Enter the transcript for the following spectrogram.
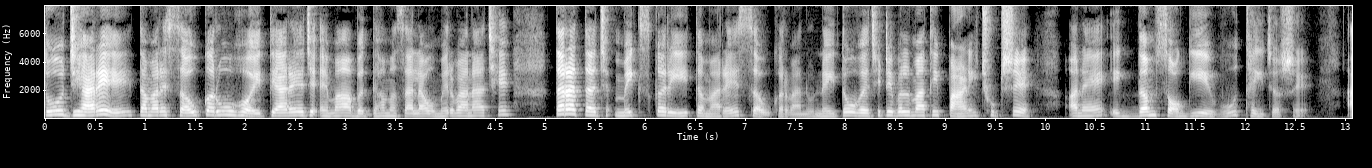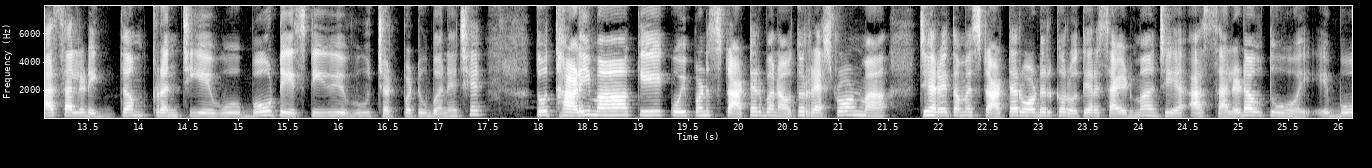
તો જ્યારે તમારે સર્વ કરવું હોય ત્યારે જ એમાં આ બધા મસાલા ઉમેરવાના છે. તરત જ મિક્સ કરી તમારે સર્વ કરવાનું. નહીં તો વેજીટેબલમાંથી પાણી છૂટશે અને એકદમ સોગી એવું થઈ જશે. આ સેલડ એકદમ ક્રન્ચી એવું, બહુ ટેસ્ટી એવું ચટપટું બને છે. તો થાળીમાં કે કોઈ પણ સ્ટાર્ટર બનાવો, તો રેસ્ટોરન્ટમાં જ્યારે તમે સ્ટાર્ટર ઓર્ડર કરો, ત્યારે સાઈડમાં જે આ સેલેડ આવતું હોય, એ બહુ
